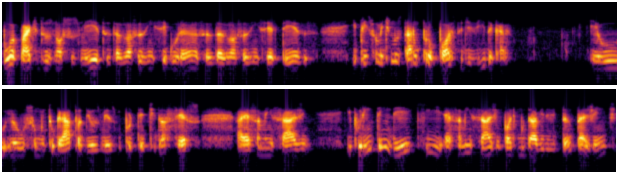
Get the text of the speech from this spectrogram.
boa parte dos nossos medos, das nossas inseguranças, das nossas incertezas e principalmente nos dar um propósito de vida, cara. Eu, eu sou muito grato a Deus mesmo por ter tido acesso a essa mensagem e por entender que essa mensagem pode mudar a vida de tanta gente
